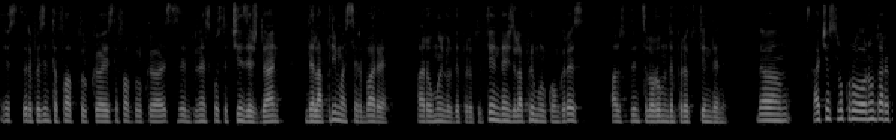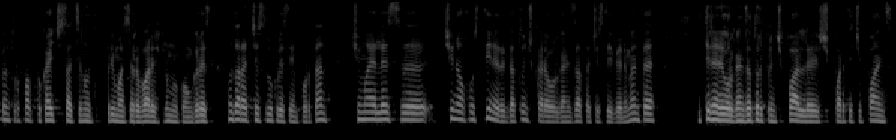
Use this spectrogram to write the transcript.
este, reprezintă faptul că este faptul că se împlinesc 150 de ani de la prima serbare a românilor de pretutindeni, de la primul congres al studenților români de pretutindeni. Acest lucru nu doar pentru faptul că aici s-a ținut prima serbare și primul congres, nu doar acest lucru este important, ci mai ales uh, cine au fost tineri de atunci care au organizat aceste evenimente, tinerii organizatori principali și participanți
